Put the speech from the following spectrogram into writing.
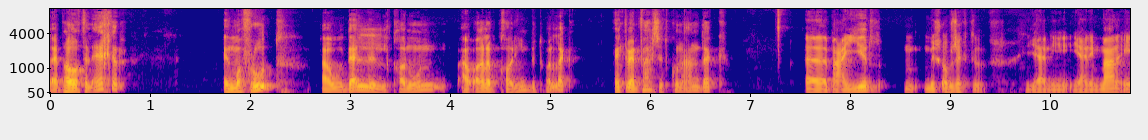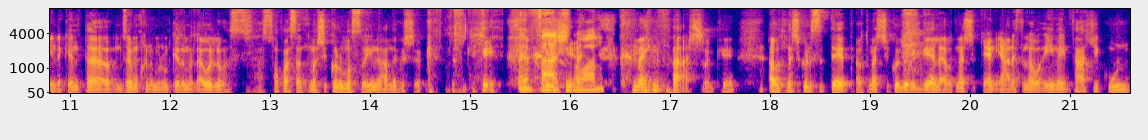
طيب هو في الآخر المفروض أو ده اللي القانون أو أغلب القوانين بتقول لك أنت ما ينفعش تكون عندك آه، معايير مش اوبجكتيف يعني يعني بمعنى إيه؟ إنك أنت زي ما كنا بنقول كده من الأول الصبح مثلا تمشي كل المصريين اللي عندك الشركة أوكي؟ ما ينفعش طبعا. ما ينفعش أوكي؟ أو تمشي كل الستات أو تمشي كل الرجالة أو تمشي يعني عارف اللي هو إيه؟ ما ينفعش يكون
